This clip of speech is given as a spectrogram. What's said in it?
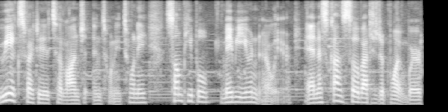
We expected it to launch in 2020, some people maybe even earlier. And it's gone so bad to the point where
